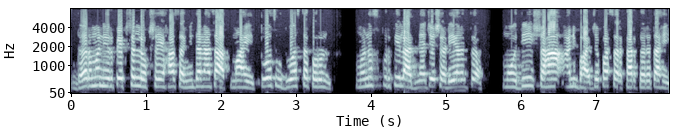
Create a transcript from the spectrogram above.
धर्मनिरपेक्ष लोकशाही हा संविधानाचा आत्मा आहे. तोच उद्ध्वस्त करून मनुस्फूर्ती लादण्याचे षडयंत्र मोदी शहा आणि भाजपा सरकार करत आहे.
